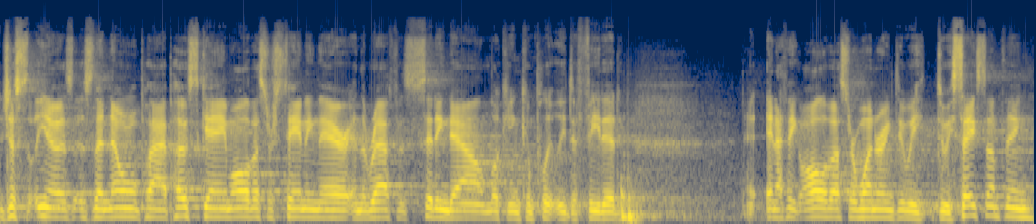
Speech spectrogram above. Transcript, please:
just, you know, as, as the normal post game, all of us are standing there, and the ref is sitting down looking completely defeated. And I think all of us are wondering do we, do we say something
